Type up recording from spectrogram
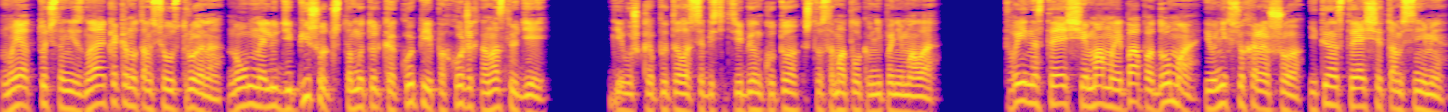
Но я точно не знаю, как оно там все устроено, но умные люди пишут, что мы только копии похожих на нас людей». Девушка пыталась объяснить ребенку то, что сама толком не понимала. «Твои настоящие мама и папа дома, и у них все хорошо, и ты настоящая там с ними».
